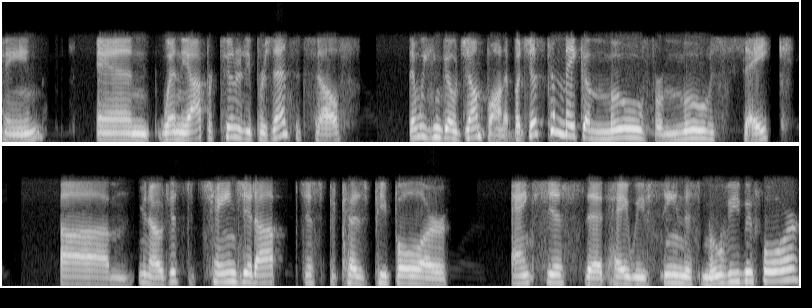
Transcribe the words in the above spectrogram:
team, and when the opportunity presents itself, then we can go jump on it. But just to make a move for move's sake, um, you know, just to change it up, just because people are anxious that hey, we've seen this movie before.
